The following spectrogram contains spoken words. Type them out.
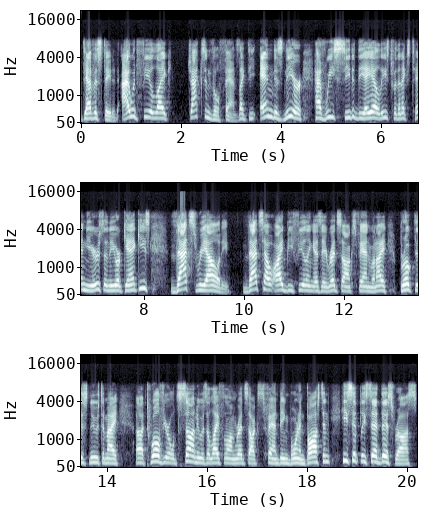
devastated. I would feel like Jacksonville fans. Like the end is near. Have we ceded the AL East for the next 10 years to the New York Yankees? That's reality. That's how I'd be feeling as a Red Sox fan when I broke this news to my 12 uh, year old son, who is a lifelong Red Sox fan being born in Boston. He simply said this, Ross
